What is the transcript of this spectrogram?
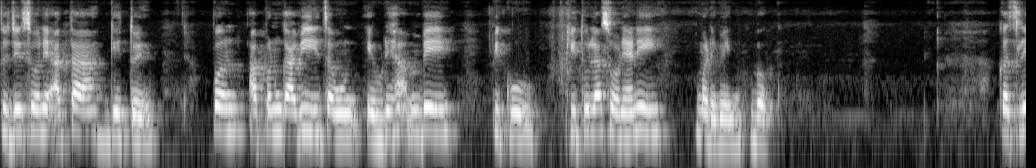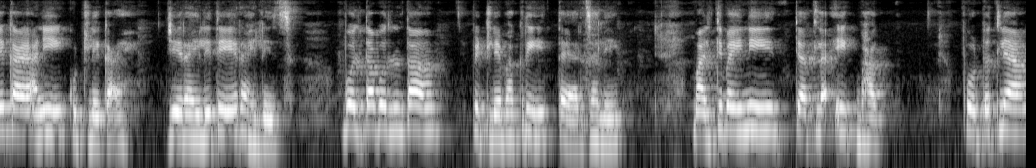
तुझे सोने आता घेतोय पण आपण गावी जाऊन एवढे आंबे पिकू की तुला सोन्याने मडवेन बघ. कसले काय आणि कुठले काय? जे राहिले ते राहिलेच. बोलता बोलता पिठले भाकरी तयार झाले. मालतीबाईंनी त्यातला एक भाग फोटोतल्या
